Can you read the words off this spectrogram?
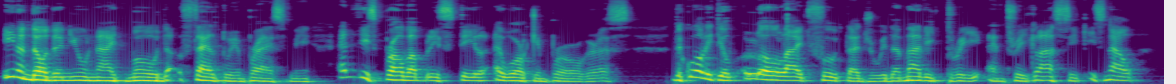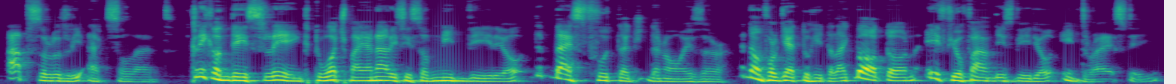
Even though the new night mode failed to impress me, and it is probably still a work in progress. The quality of low light footage with the Mavic 3 and 3 Classic is now absolutely excellent. Click on this link to watch my analysis of Neat video, the best footage denoiser. And don't forget to hit the like button if you found this video interesting.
